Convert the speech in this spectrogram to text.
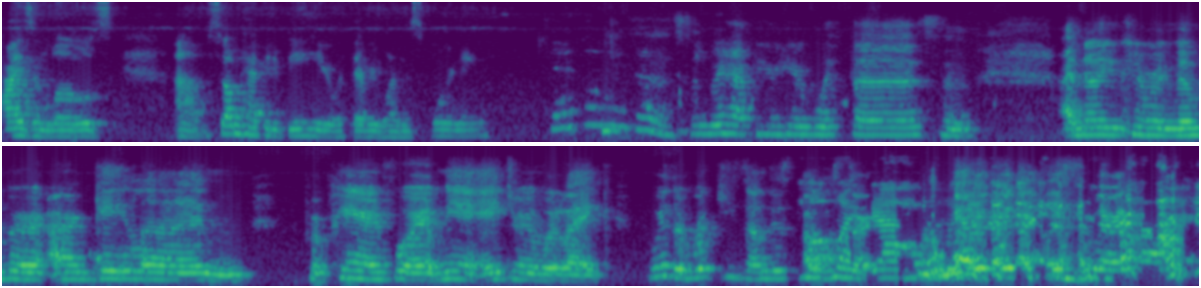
highs and lows. Um, so I'm happy to be here with everyone this morning. Yes, and we're happy you're here with us. And I know you can remember our gala and preparing for it. Me and Adrian were like, we're the rookies on this Oh my. God. We haven't been to this very long.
